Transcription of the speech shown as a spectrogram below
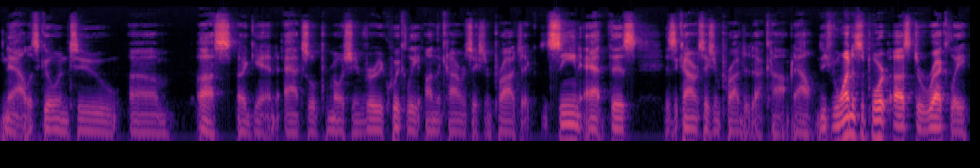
Now let's go into um, us again, actual promotion very quickly on the Conversation Project. The scene at this is theconversationproject.com. Now, if you want to support us directly,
